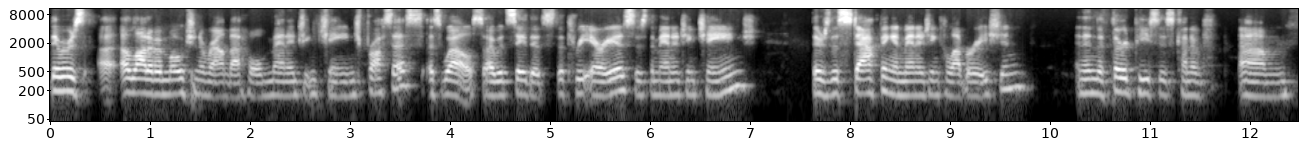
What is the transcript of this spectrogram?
there was a, a, lot of emotion around that whole managing change process as well. So I would say that's the three areas, is the managing change, there's the staffing and managing collaboration, And then the third piece is kind of, um,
